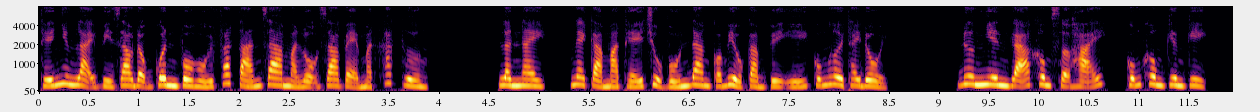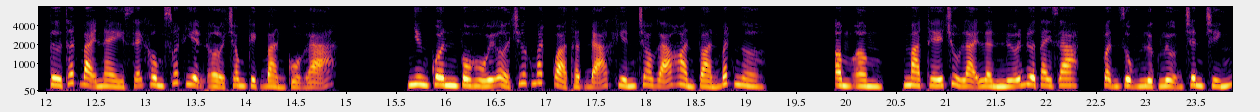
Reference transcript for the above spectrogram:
thế nhưng lại vì dao động quân vô hối phát tán ra mà lộ ra vẻ mặt khác thường. Lần này, ngay cả mà thế chủ vốn đang có biểu cảm tùy ý cũng hơi thay đổi. Đương nhiên gã không sợ hãi, cũng không kiêng kỵ, từ thất bại này sẽ không xuất hiện ở trong kịch bản của gã. Nhưng quân vô hối ở trước mắt quả thật đã khiến cho gã hoàn toàn bất ngờ. ầm ầm, mà thế chủ lại lần nữa đưa tay ra, vận dụng lực lượng chân chính.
